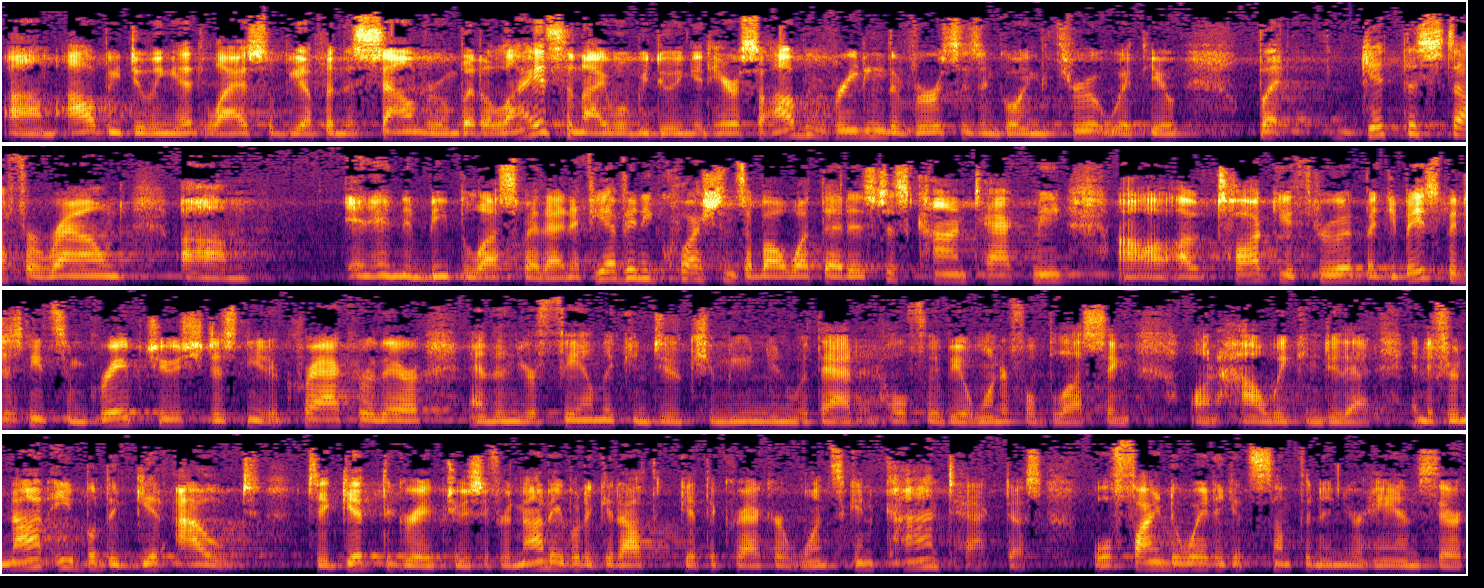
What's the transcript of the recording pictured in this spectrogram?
Um, I'll be doing it. Elias will be up in the sound room, but Elias and I will be doing it here. So I'll be reading the verses and going through it with you. But get the stuff around. Um, and, and, be blessed by that. And if you have any questions about what that is, just contact me. I'll, I'll talk you through it. But you basically just need some grape juice. You just need a cracker there, and then your family can do communion with that, and hopefully be a wonderful blessing on how we can do that. And if you're not able to get out to get the grape juice, if you're not able to get out to get the cracker, once again, contact us. We'll find a way to get something in your hands there.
